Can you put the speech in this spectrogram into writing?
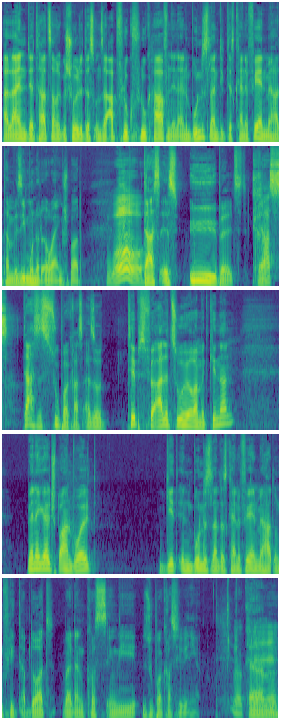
allein der Tatsache geschuldet, dass unser Abflugflughafen in einem Bundesland liegt, das keine Ferien mehr hat, haben wir 700 Euro eingespart. Wow. Das ist übelst. Ja. Krass. Das ist super krass. Also Tipps für alle Zuhörer mit Kindern. Wenn ihr Geld sparen wollt, geht in ein Bundesland, das keine Ferien mehr hat und fliegt ab dort, weil dann kostet es irgendwie super krass viel weniger. Okay. Ähm,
